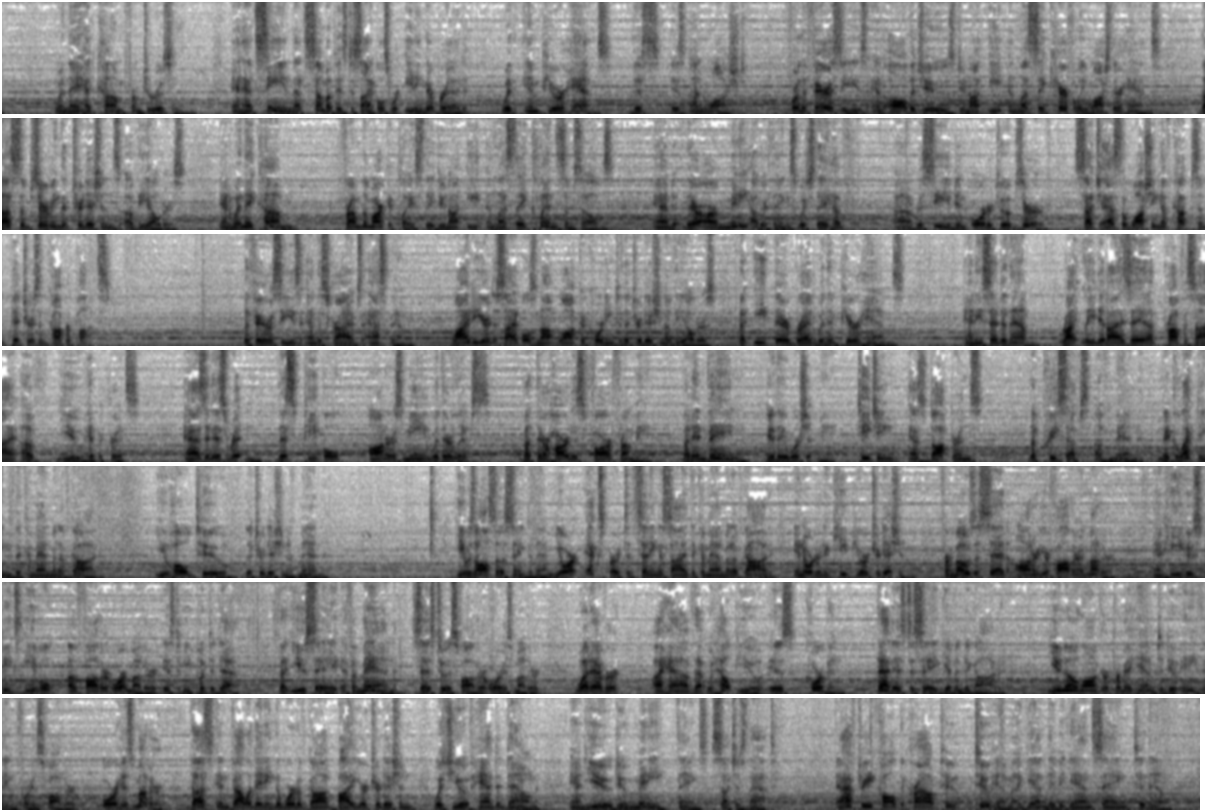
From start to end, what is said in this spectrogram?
when they had come from Jerusalem, and had seen that some of his disciples were eating their bread with impure hands. This is unwashed. For the Pharisees and all the Jews do not eat unless they carefully wash their hands thus observing the traditions of the elders. And when they come from the marketplace, they do not eat unless they cleanse themselves. And there are many other things which they have uh, received in order to observe, such as the washing of cups and pitchers and copper pots. The Pharisees and the scribes asked them, Why do your disciples not walk according to the tradition of the elders, but eat their bread with impure hands? And he said to them, Rightly did Isaiah prophesy of you, hypocrites. As it is written, This people honors me with their lips, but their heart is far from me. But in vain do they worship me, teaching as doctrines the precepts of men, neglecting the commandment of God. You hold to the tradition of men. He was also saying to them, You are experts at setting aside the commandment of God in order to keep your tradition. For Moses said, Honor your father and mother, and he who speaks evil of father or mother is to be put to death. But you say, If a man says to his father or his mother, Whatever I have that would help you is Corban, that is to say, given to God. You no longer permit him to do anything for his father or his mother, thus invalidating the word of God by your tradition, which you have handed down, and you do many things such as that. After he called the crowd to, to him again, they began saying to them,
